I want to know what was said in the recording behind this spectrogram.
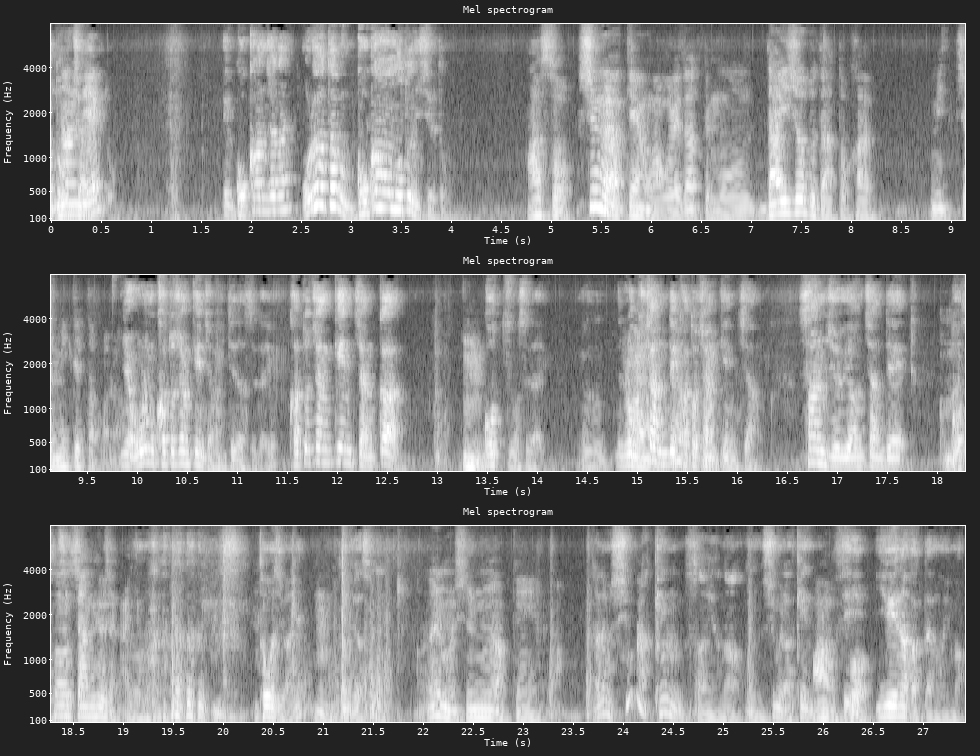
え加藤茶なんでだけどえ五感じゃない？俺は多分五感を元にしてると思う。あそう。志村けんは俺だってもう大丈夫だとかめっちゃ見てたから。いや俺も加トちゃんケンちゃんが言ってた世代よ。加トちゃんケンちゃんかうん。ゴッツの世代、うん、6ちゃんで加トちゃんケンちゃん。34ちゃんでまあそのチャンネルじゃないけど。当時はね。うん。当時はそうでも志村けんやな。あでも志村けんさんやな、うん、志村けんってあそう。言えなかったもん今。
